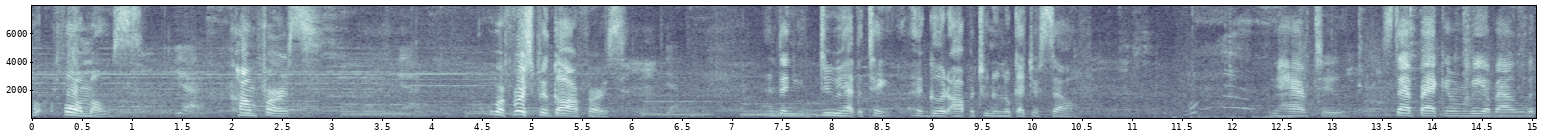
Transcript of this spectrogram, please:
f- foremost. Yes. Come first. Yes. Well, first put God first. And then you do have to take a good opportunity to look at yourself. You have to step back and reevaluate,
